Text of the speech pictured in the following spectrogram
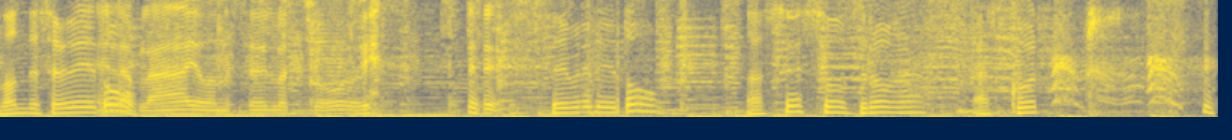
donde se ve de En todo. la playa, donde se ven los choros. Se ve de todo. Acceso, droga, alcohol.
